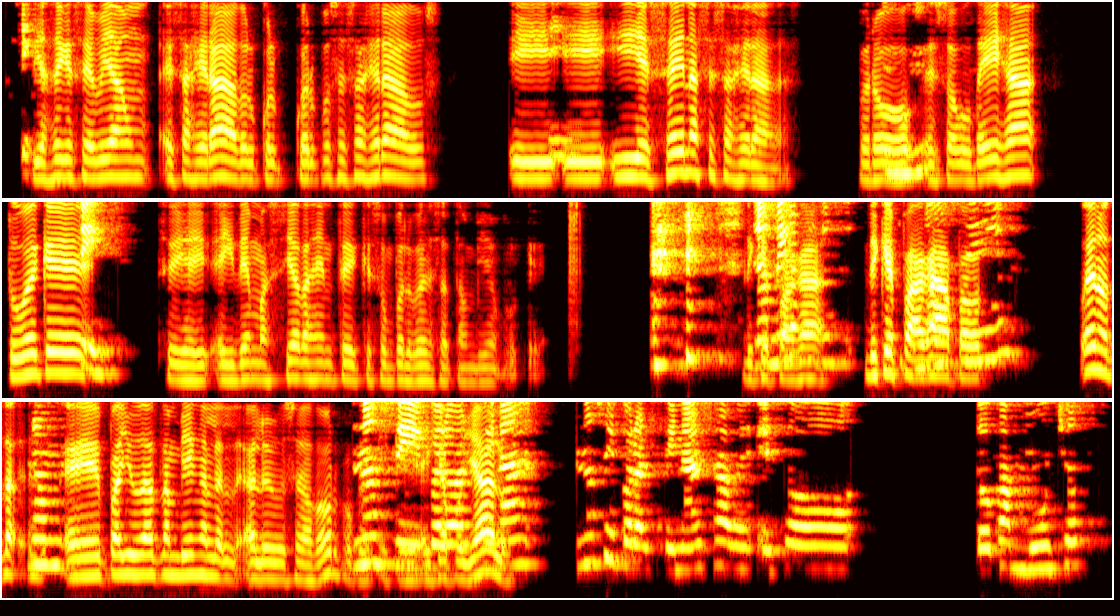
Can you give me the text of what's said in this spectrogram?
sí. Y hace que se vean exagerados, cuer- cuerpos exagerados y, Sí. y, y escenas exageradas. Pero Ujú. eso deja, tú ves que Sí. sí, hay, hay demasiada gente que son perversas también, porque de No, que si pagar, de que no, pagar, pa- sí. Bueno, No. eh, para ayudar también al, al- ilustrador, porque No, sí, hay que pero al apoyarlo. final, no, sí, pero al final, ¿sabes? Eso toca muchos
